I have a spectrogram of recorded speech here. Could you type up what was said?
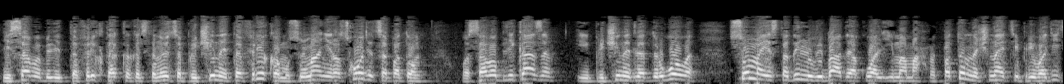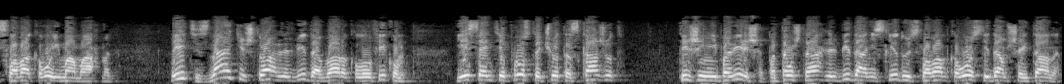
Лисаба билит тафрик, так как это становится причиной тафрика. Мусульмане расходятся потом. Васава бликаза и причиной для другого. Сумма ястадылю вибады акуаль имам Ахмад. Потом начинайте приводить слова кого имама Ахмада. Видите, знаете, что Ахлюль Бида Баракалуфикум, если они тебе просто что-то скажут, ты же не поверишь, потому что Ахлюль Бида, они следуют словам кого? Следам шайтана.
